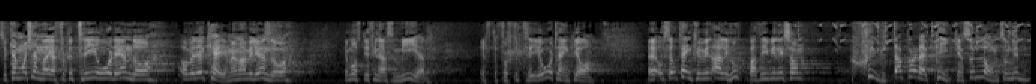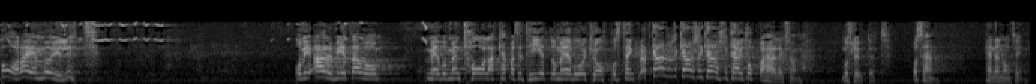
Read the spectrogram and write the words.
Så kan man känna att 43 år, det är ändå, ja, det är okej, okay, men man vill ju ändå, det måste ju finnas mer efter 43 år, tänker jag. Eh, och så tänker vi väl allihopa, att vi vill liksom skjuta på den där piken så långt som det bara är möjligt. Och vi arbetar med vår mentala kapacitet och med vår kropp och så tänker vi att kanske, kanske, kanske kan vi toppa här liksom mot slutet. Och sen händer någonting.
